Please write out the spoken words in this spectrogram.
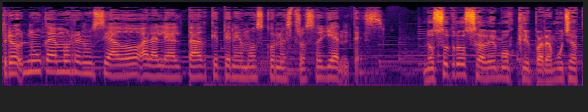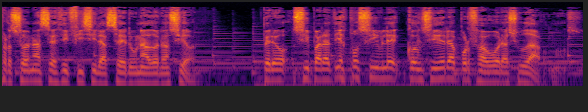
pero nunca hemos renunciado a la lealtad que tenemos con nuestros oyentes. Nosotros sabemos que para muchas personas es difícil hacer una donación, pero si para ti es posible, considera por favor ayudarnos.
